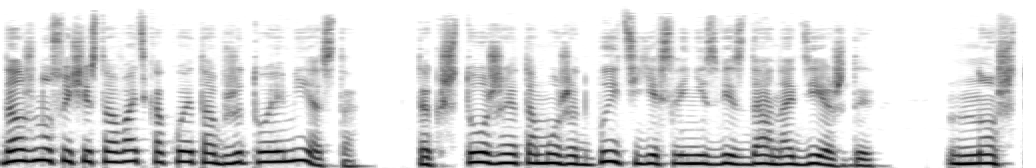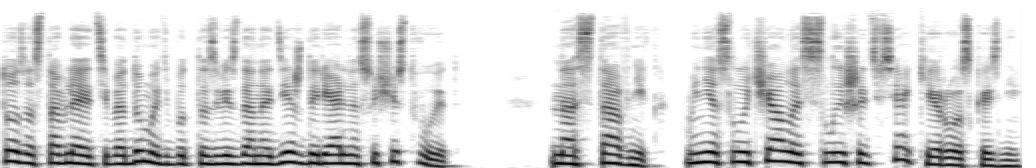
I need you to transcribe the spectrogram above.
Должно существовать какое-то обжитое место. Так что же это может быть, если не звезда надежды? Но что заставляет тебя думать, будто звезда надежды реально существует? Наставник, мне случалось слышать всякие росказни,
